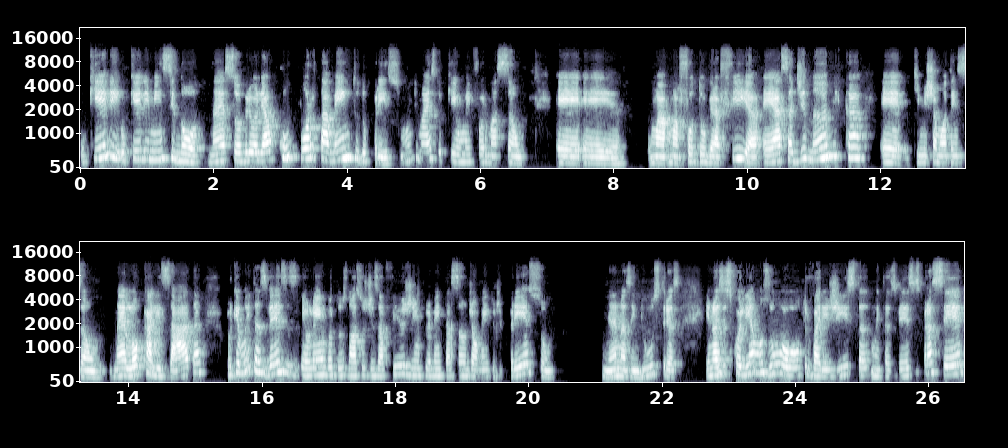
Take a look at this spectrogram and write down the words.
o que ele, o que ele me ensinou, né, sobre olhar o comportamento do preço, muito mais do que uma informação, é, é uma, uma, fotografia, é essa dinâmica é, que me chamou a atenção, né, localizada, porque muitas vezes eu lembro dos nossos desafios de implementação de aumento de preço, né, nas indústrias, e nós escolhíamos um ou outro varejista, muitas vezes, para ser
